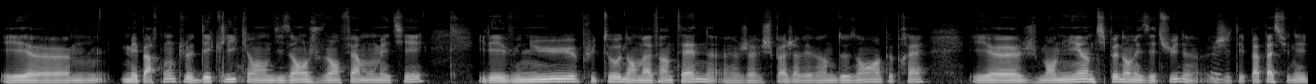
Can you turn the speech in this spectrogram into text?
Mais par contre, le déclic en disant je veux en faire mon métier, il est venu plutôt dans ma vingtaine, euh, je sais pas, j'avais 22 ans à peu près, et euh, je m'ennuyais un petit peu dans mes études. J'étais pas passionné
